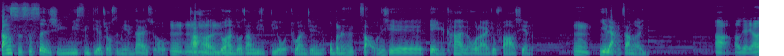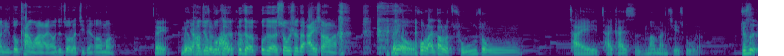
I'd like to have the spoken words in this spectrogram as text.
当时是盛行 VCD 的九十年代的时候，嗯嗯，他很多嗯很多张 VCD，我突然间我本来是找那些电影看的，后来就发现了嗯一两张而已。啊，OK，然后你都看完了，然后就做了几天噩梦，对，没有，然后就不可不可不可收拾的爱上了。没有，后来到了初中才才开始慢慢接触了。就是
